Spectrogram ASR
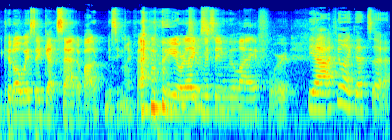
I could always like get sad about missing my family or like missing the life or Yeah, I feel like that's a.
